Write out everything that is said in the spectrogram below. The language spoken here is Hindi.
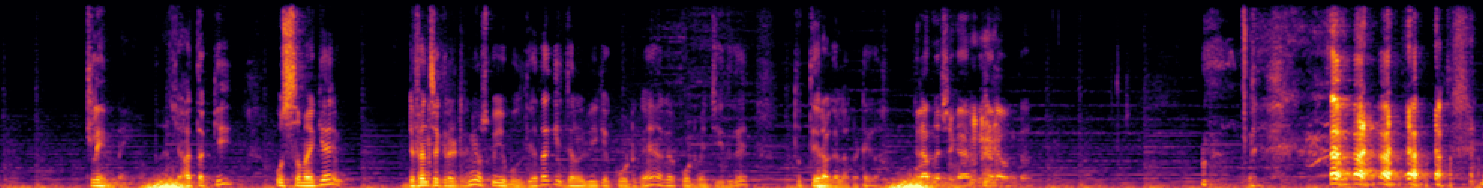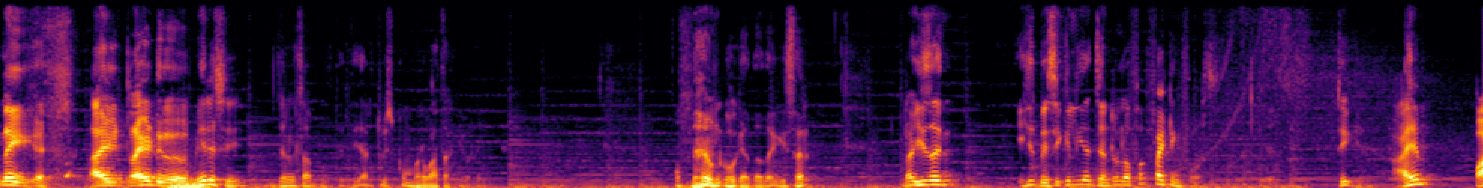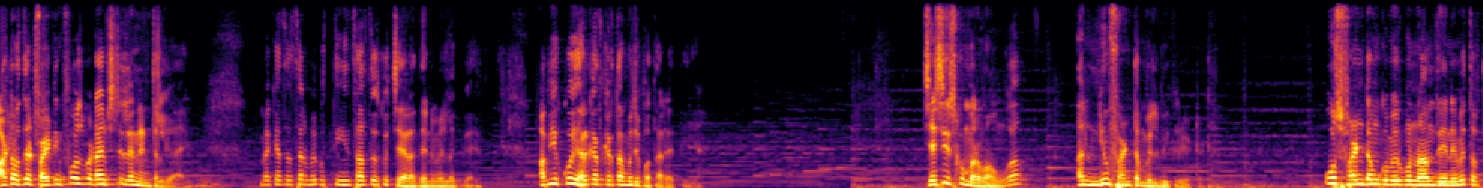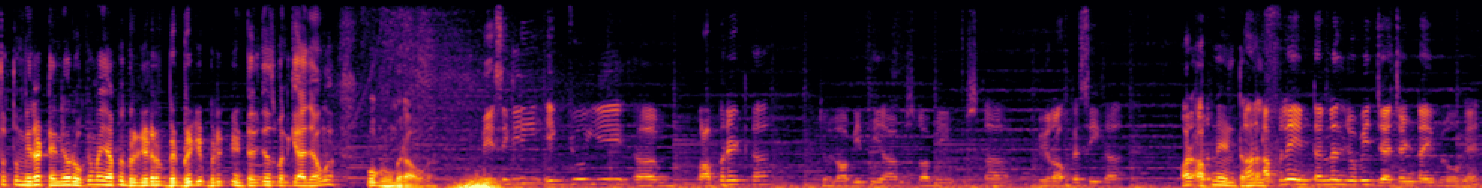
क्लेम नहीं होता। यहाँ तक कि उस समय के डिफेंस सेक्रेटरी ने उसको ये बोल दिया था कि जनरल वी के कोर्ट गए अगर कोर्ट में जीत गए तो तेरा गला कटेगा। फिर आपने शिकार भी करा उनका? नहीं आई ट्राइड मेरे से जनरल साहब बोलते थे यार तू इसको मरवाता क्यों मैं उनको कहता था कि, sir is is basically a general of a fighting force ठीक है। I am part of that fighting force but I am still an intel guy मैं कहता, सर, मेरे को तीन साल तो इसको चेहरा देने में लग गए। अब ये कोई हरकत करता मुझे पता रहती है। जैसे इसको मरवाऊँगा a new phantom will be created उस फैंटम को मेरे को नाम देने में तब तक तो मेरा टेन्योर होकर मैं यहाँ पे ब्रिगेडर ब्रिगेड इंटेलिजेंस बन के आ जाऊँगा, वो घूम रहा होगा। बेसिकली एक जो ये कॉर्पोरेट का जो लॉबी थी आर्म्स लॉबी उसका ब्यूरोक्रेसी का। और, और अपने इंटरनल और अपने इंटरनल जो भी जयचंद टाइप लोग हैं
